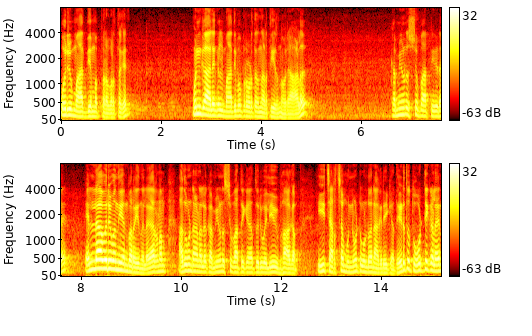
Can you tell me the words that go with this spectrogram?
ഒരു മാധ്യമ പ്രവർത്തകൻ മുൻകാലങ്ങളിൽ മാധ്യമ പ്രവർത്തനം നടത്തിയിരുന്ന ഒരാൾ കമ്മ്യൂണിസ്റ്റ് പാർട്ടിയുടെ എല്ലാവരും എന്ന് ഞാൻ പറയുന്നില്ല. കാരണം അതുകൊണ്ടാണല്ലോ കമ്മ്യൂണിസ്റ്റ് പാർട്ടിക്കകത്ത് ഒരു വലിയ വിഭാഗം ഈ ചർച്ച മുന്നോട്ട് കൊണ്ടുപോകാൻ ആഗ്രഹിക്കാത്തത്. എടുത്ത് തോട്ടിക്കളയാൻ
